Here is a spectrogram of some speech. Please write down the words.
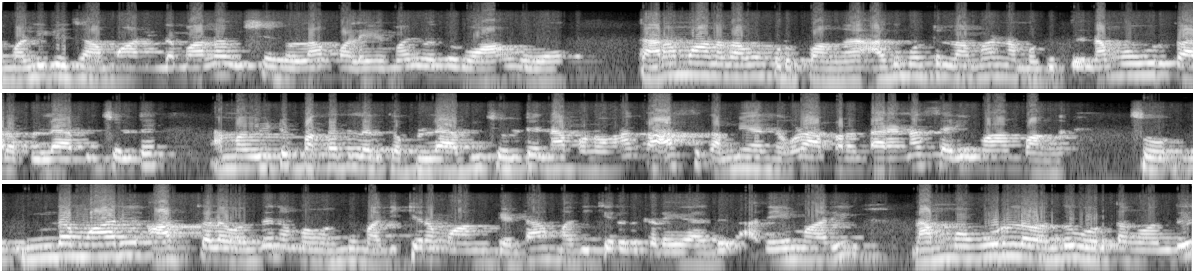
மளிகை ஜாமான் இந்த மாதிரிலாம் விஷயங்கள்லாம் பழைய மாதிரி வந்து வாங்குவோம். தரமானதாகவும் கொடுப்பாங்க. அது மட்டும் இல்லாம நமக்கு நம்ம ஊருக்கார பிள்ளை அப்படின்னு சொல்லிட்டு நம்ம வீட்டு பக்கத்துல இருக்க பிள்ளை அப்படின்னு சொல்லிட்டு என்ன பண்ணுவாங்கன்னா காசு கம்மியா இருந்தா கூட அப்புறம் தரேன்னா சரிமாம்பாங்க சோ இந்த மாதிரி ஆட்களை வந்து நம்ம வந்து மதிக்கிறோமான்னு கேட்டா மதிக்கிறது கிடையாது. அதே மாதிரி நம்ம ஊர்ல வந்து ஒருத்தவங்க வந்து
